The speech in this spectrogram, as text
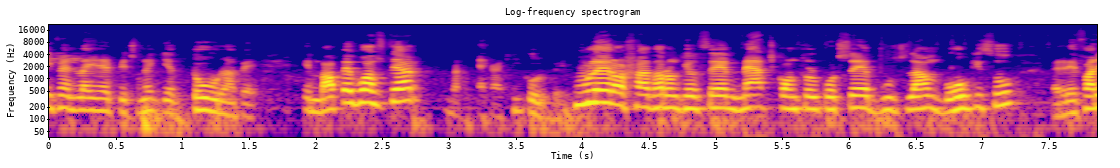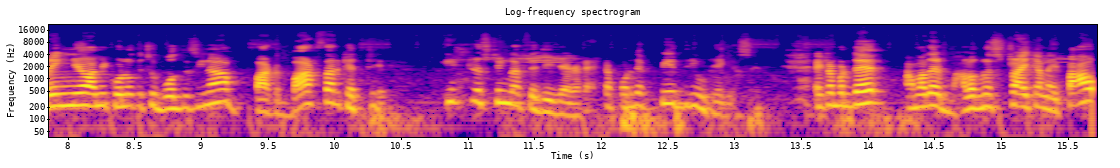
ডিফেন্স লাইনের পিছনে গিয়ে দৌড়াবে। এমবাপে ওয়াজ দেয়ার বাট একা কি করবে? পুলের অসাধারণ খেলছে ম্যাচ কন্ট্রোল করছে, বুঝলাম বহু কিছু। রেফারিং নিয়েও আমি কোনো কিছু বলতেছি না বাট বার্সার ক্ষেত্রে ইন্টারেস্টিং লাগছে যে জায়গাটা। একটা পর্যায়ে পেদ্রি উঠে গেছে। একটা পর্যায়ে আমাদের ভালো কোনো স্ট্রাইকার নাই। পাও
